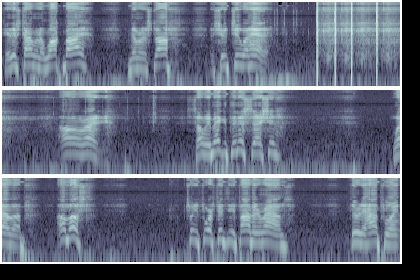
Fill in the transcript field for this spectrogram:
Okay, this time I'm to walk by, then I'm to stop and shoot two one-handed. Alrighty. So we make it through this session. Well, uh, almost between 450 and 500 rounds through the Hi-Point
